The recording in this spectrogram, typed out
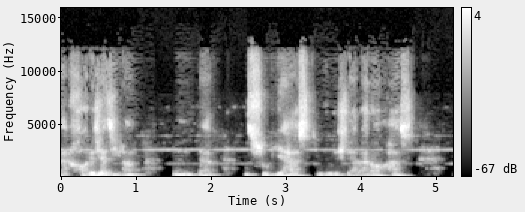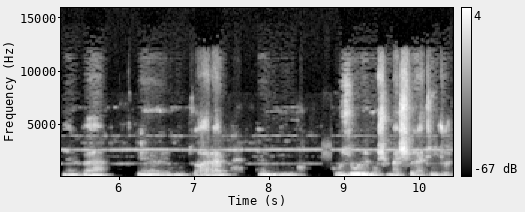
در خارج از ایران در سوریه هست حضورش در عراق هست و ظاهرا حضور مشورتی اینجور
